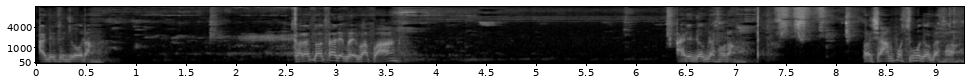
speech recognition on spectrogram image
ada tujuh orang. Kalau total adik-beradik bapa ada 12 orang. Kalau campur semua 12 orang.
